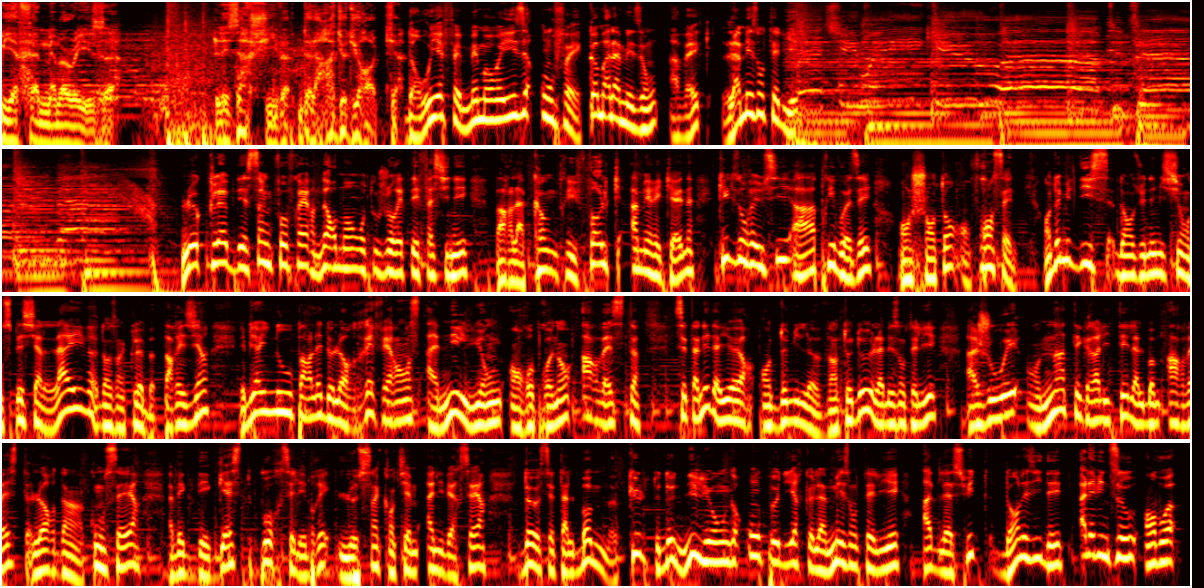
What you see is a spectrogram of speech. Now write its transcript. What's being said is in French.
WeFM Memories. Les archives de la radio du rock. Dans WeFM Memories, on fait comme à la maison avec la Maison Tellier. Le club des cinq faux frères normands ont toujours été fascinés par la country folk américaine qu'ils ont réussi à apprivoiser en chantant en français. En 2010, dans une émission spéciale live dans un club parisien, eh bien, ils nous parlaient de leur référence à Neil Young en reprenant Harvest. Cette année d'ailleurs, en 2022, la Maison Tellier a joué en intégralité l'album Harvest lors d'un concert avec des guests pour célébrer le 50e anniversaire de cet album culte de Neil Young. On peut dire que la Maison Tellier a de la suite dans les idées. Allez Vinceau, envoie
